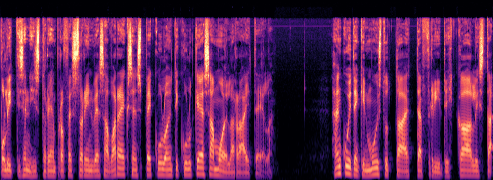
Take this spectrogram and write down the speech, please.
Poliittisen historian professorin Vesa Vareksen spekulointi kulkee samoilla raiteilla – hän kuitenkin muistuttaa, että Friedrich Kaalista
